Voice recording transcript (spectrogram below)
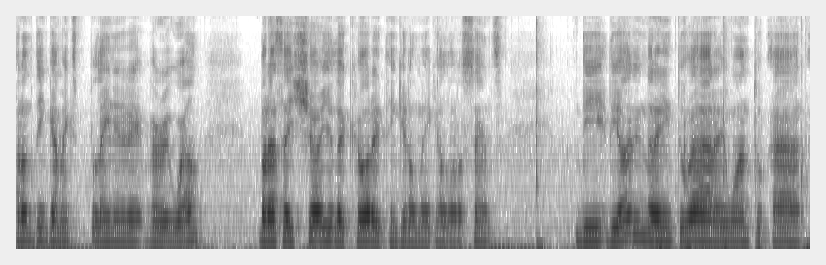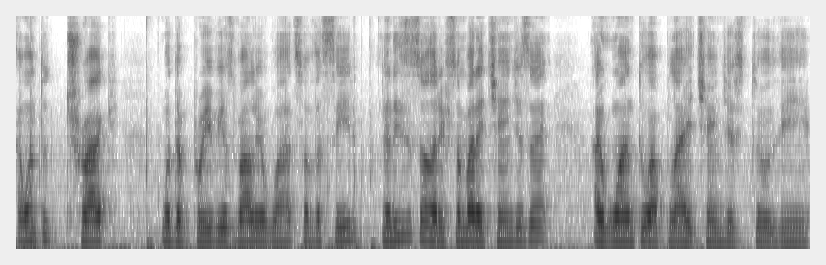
I don't think I'm explaining it very well. But as I show you the code, I think it'll make a lot of sense. The, the other thing that I need to add, I want to add, I want to track what the previous value was of the seed. And this is so that if somebody changes it, I want to apply changes to the,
